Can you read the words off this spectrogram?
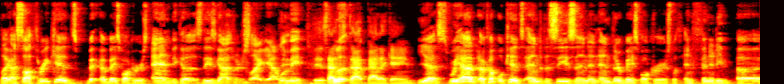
Like I saw three kids' ba- uh, baseball careers end because these guys were just like, yeah, let me They just had Look- that bad a game. Yes, we had a couple kids end the season and end their baseball careers with infinity uh,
